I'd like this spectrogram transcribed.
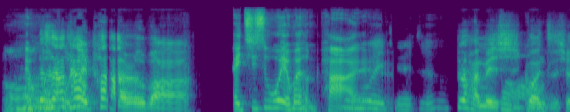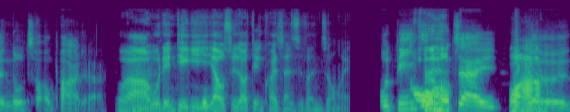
哦哎但是他太怕了吧？哎，其实我也会很怕哎。我也觉得，就还没习哇惯之前都超怕的啊、对啊，我连嗯点眼药水都要点快三十分钟哎。我第一次哦在那哇个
